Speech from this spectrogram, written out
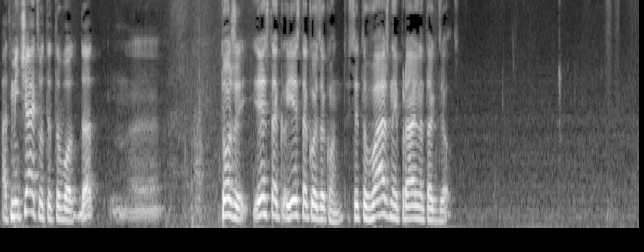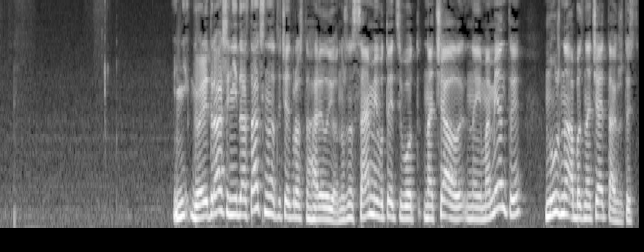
отмечать вот это вот, да, тоже есть, так, есть такой закон. То есть это важно и правильно так делать. И говорит Раши, недостаточно отвечать просто Галилуйо. Нужно сами вот эти вот начальные моменты нужно обозначать также. То есть,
